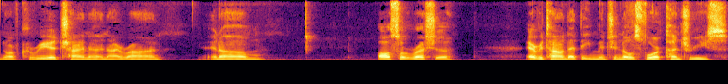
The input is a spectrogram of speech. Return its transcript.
North Korea, China, and Iran, and um, also Russia. Every time that they mention those four countries,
